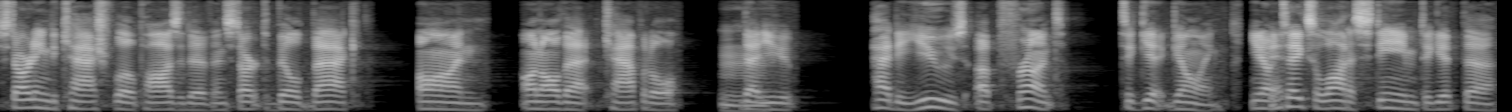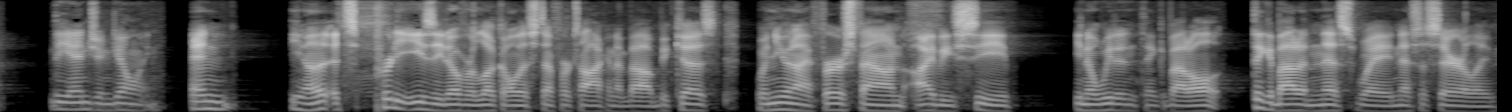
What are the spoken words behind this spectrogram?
starting to cash flow positive and start to build back on on all that capital that mm-hmm. you had to use up front to get going. You know, it And- takes a lot of steam to get the the engine going. And you know, it's pretty easy to overlook all this stuff we're talking about because when you and I first found IBC, you know, we didn't think about all think about it in this way necessarily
